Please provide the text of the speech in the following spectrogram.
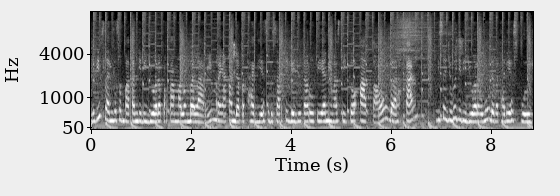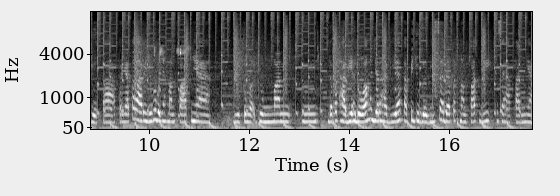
jadi selain kesempatan jadi juara pertama lomba lari mereka akan dapat hadiah sebesar 3 juta rupiah nih Mas Tiko. Atau bahkan bisa juga jadi juara umum dapat hadiah 10 juta. Ternyata lari juga banyak manfaatnya gitu nggak cuman hmm, dapat hadiah doang ngejar hadiah tapi juga bisa dapat manfaat di kesehatannya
